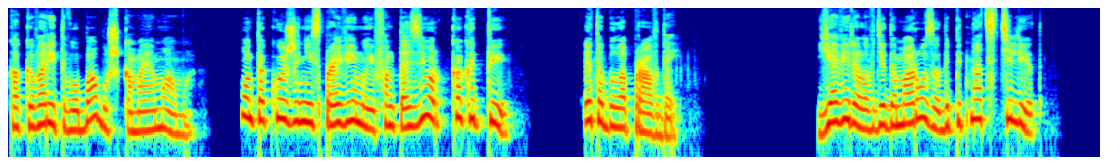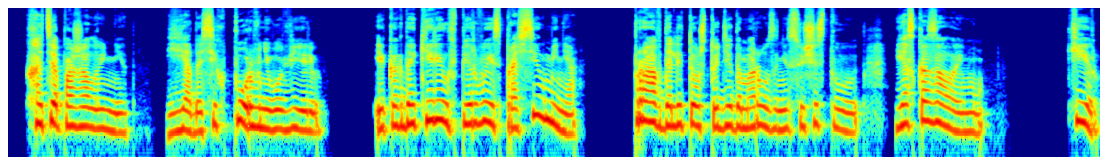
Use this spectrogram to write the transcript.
Как говорит его бабушка, моя мама, он такой же неисправимый фантазер, как и ты. Это было правдой. Я верила в Деда Мороза до 15 лет. Хотя, пожалуй, нет. Я до сих пор в него верю. И когда Кирилл впервые спросил меня, правда ли то, что Деда Мороза не существует, я сказала ему, «Кир,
